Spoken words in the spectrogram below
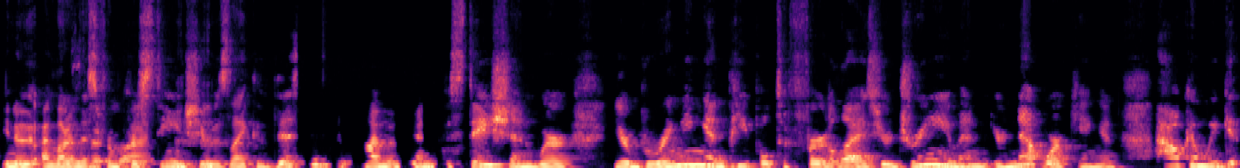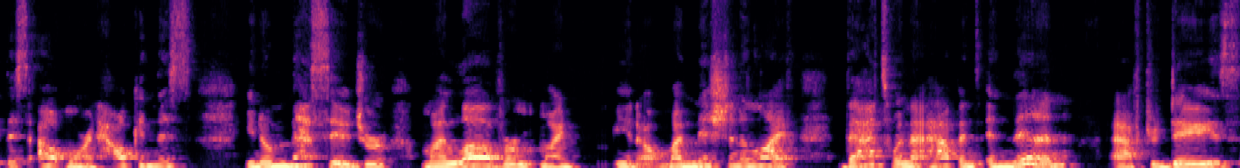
you know, I learned this from. Christine. She was like, this is the time of manifestation where you're bringing in people to fertilize your dream and your networking and how can we get this out more and how can this, you know, message or my love or my, you know, my mission in life. That's when that happens. And then after days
